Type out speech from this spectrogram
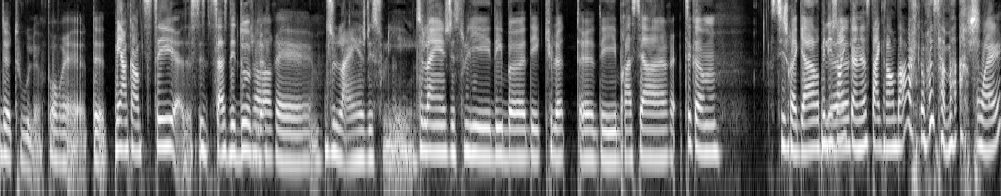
De tout là, pour vrai. De Mais en quantité, ça se dédouble. genre euh, Du linge, des souliers. du linge, des souliers, des bas, des culottes, euh, des brassières. Tu sais comme si je regarde. Mais les gens, ils connaissent ta grandeur. Comment ça marche? Ouais.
